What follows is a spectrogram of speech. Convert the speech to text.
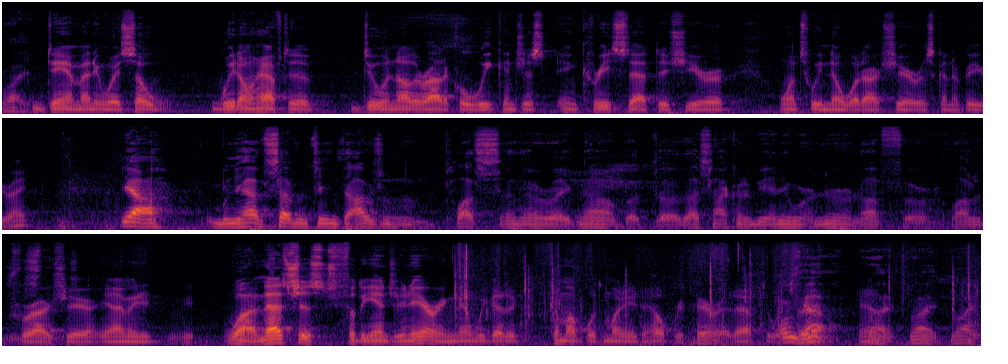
Right. dam anyway, so we don't have to do another article. We can just increase that this year, once we know what our share is going to be, right? Yeah, we have 17,000 plus in there right now, but uh, that's not going to be anywhere near enough for a lot of these For our share, yeah, I mean, well, and that's just for the engineering, then we got to come up with money to help repair it Oh, afterwards, yeah, right? right, right, right.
